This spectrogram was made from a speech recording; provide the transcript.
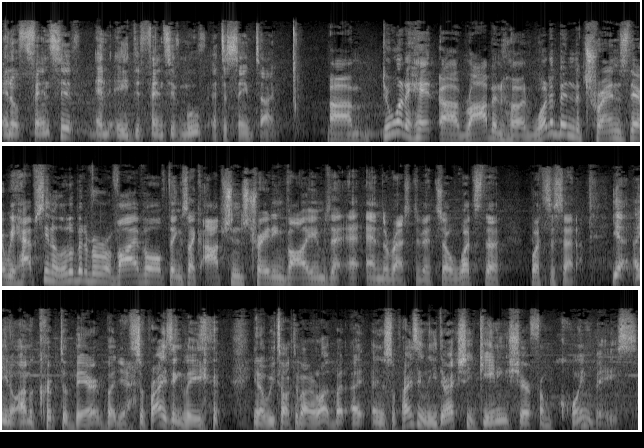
an offensive and a defensive move at the same time. Um, do want to hit uh, Robinhood. What have been the trends there? We have seen a little bit of a revival of things like options trading volumes and, and the rest of it. So what's the what's the setup? Yeah, you know, I'm a crypto bear, but yeah. surprisingly, you know, we talked about it a lot, but uh, surprisingly, they're actually gaining share from Coinbase.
